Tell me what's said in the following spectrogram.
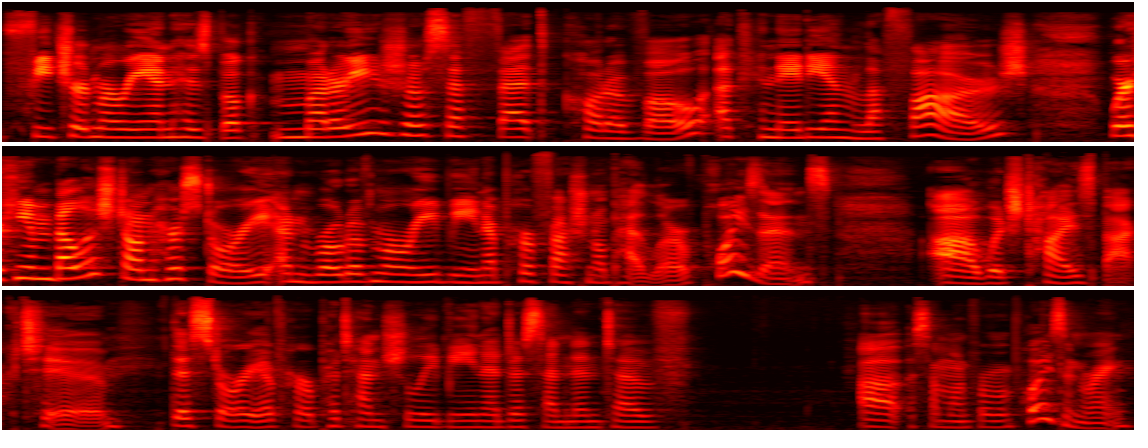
featured Marie in his book Marie Josephette Corriveau, a Canadian Lafarge, where he embellished on her story and wrote of Marie being a professional peddler of poisons, uh, which ties back to the story of her potentially being a descendant of uh, someone from a poison ring.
